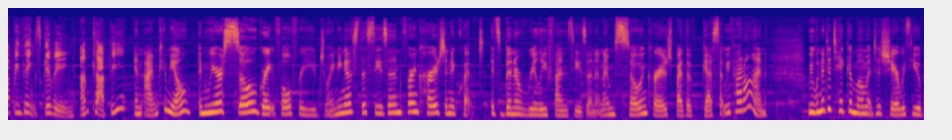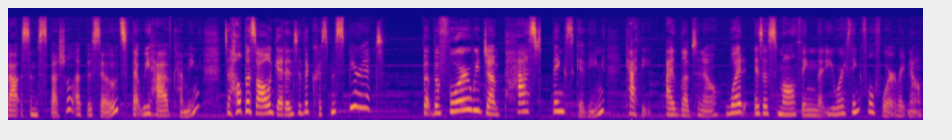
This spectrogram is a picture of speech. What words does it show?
Happy Thanksgiving. I'm Kathy. And I'm Camille. And we are so grateful for you joining us this season for Encouraged and Equipped. It's been a really fun season, and I'm so encouraged by the guests that we've had on. We wanted to take a moment to share with you about some special episodes that we have coming to help us all get into the Christmas spirit. But before we jump past Thanksgiving, Kathy, I'd love to know what is a small thing that you are thankful for right now?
